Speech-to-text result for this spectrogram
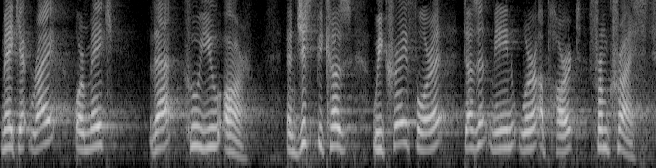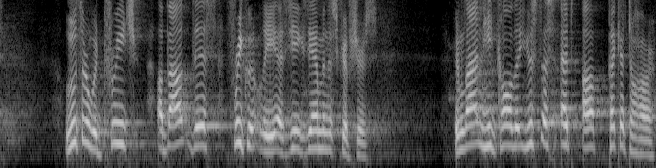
make it right or make that who you are. And just because we crave for it doesn't mean we're apart from Christ. Luther would preach about this frequently as he examined the scriptures. In Latin, he'd call it justus et a peccator,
